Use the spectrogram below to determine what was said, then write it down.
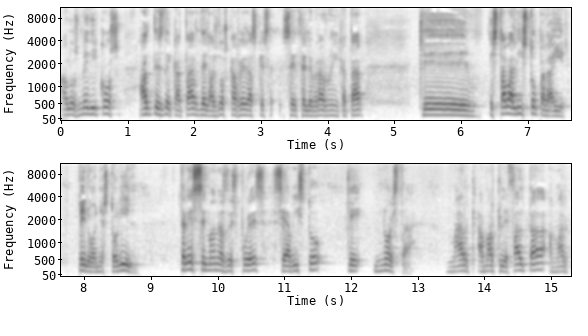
a los médicos antes de Qatar, de las dos carreras que se celebraron en Qatar, que estaba listo para ir, pero en Estoril Tres semanas después se ha visto que no está. a Mark le falta, a Mark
